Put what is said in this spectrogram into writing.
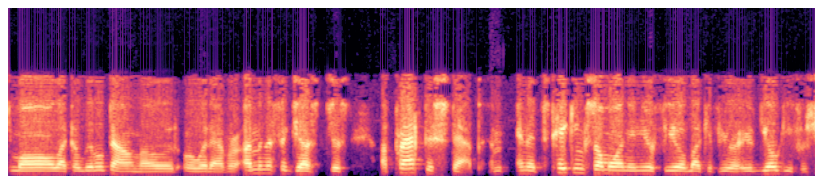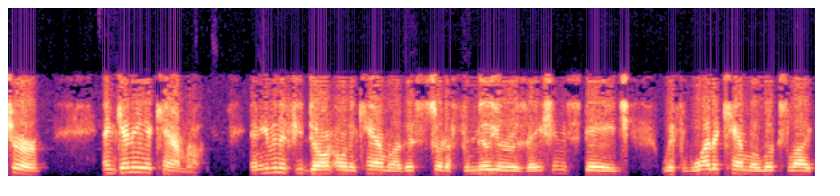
small, like a little download or whatever, I'm going to suggest just a practice step, and, it's taking someone in your field, like if you're a yogi for sure, and getting a camera. And even if you don't own a camera, this sort of familiarization stage with what a camera looks like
